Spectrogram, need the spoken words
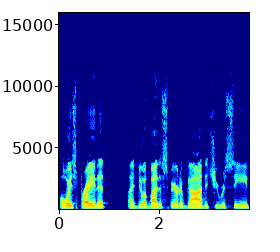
always pray that I do it by the Spirit of God that you receive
